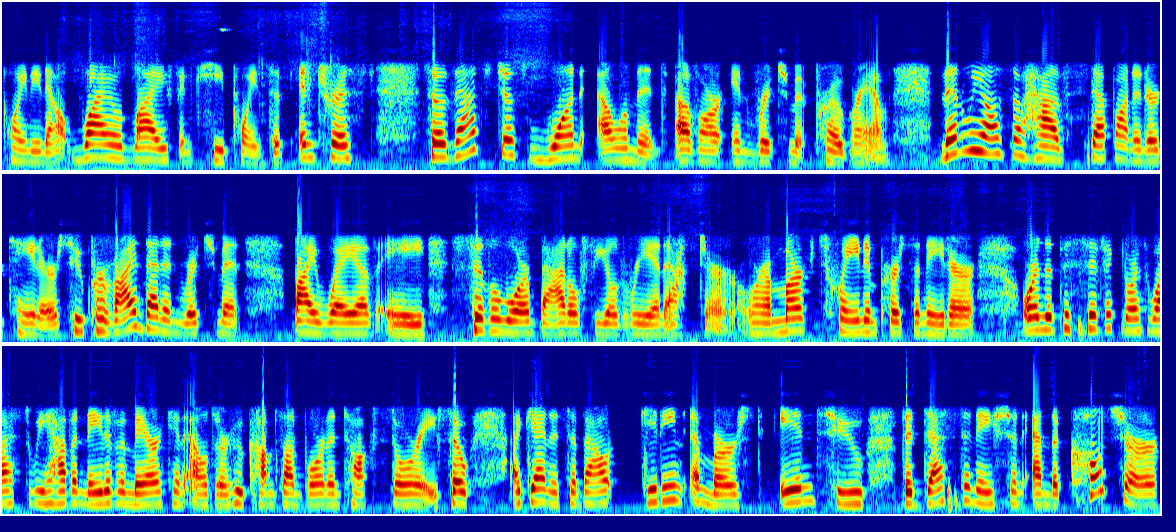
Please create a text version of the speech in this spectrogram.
pointing out wildlife and key points of interest. So that's just one element of our enrichment program. Then we also have step on entertainers who provide that enrichment by way of a Civil War battlefield reenactor or a Mark Twain impersonator. Or in the Pacific Northwest, we have a Native American elder who comes on board and talks stories. So again, it's about getting immersed into the destination and the culture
